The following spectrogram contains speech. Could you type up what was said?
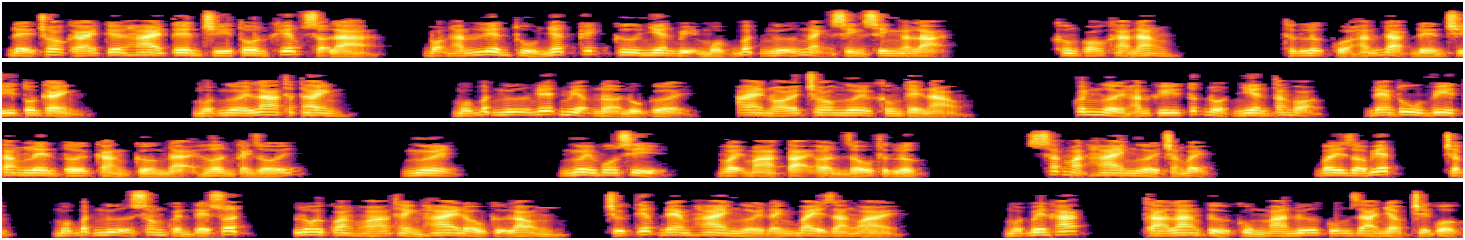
Để cho cái kia hai tên trí tôn khiếp sợ là, bọn hắn liên thủ nhất kích cư nhiên bị một bất ngữ ngạnh sinh sinh ngăn lại. Không có khả năng thực lực của hắn đạt đến trí tôn cảnh. Một người la thất thanh, một bất ngữ nết miệng nở nụ cười, ai nói cho ngươi không thể nào? Quanh người hắn khí tức đột nhiên tăng gọn đem tu vi tăng lên tới càng cường đại hơn cảnh giới. Ngươi ngươi vô sỉ, vậy mà tại ẩn giấu thực lực. Sắc mặt hai người trắng bệnh. Bây giờ biết, chậm, một bất ngữ xong quyền tế xuất, lôi quang hóa thành hai đầu cự lòng trực tiếp đem hai người đánh bay ra ngoài. Một bên khác, tà lang tử cùng ma nữ cũng gia nhập chiến cuộc.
